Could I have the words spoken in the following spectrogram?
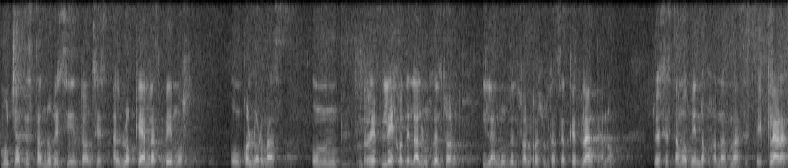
muchas de estas nubes y entonces al bloquearlas vemos un color más, un reflejo de la luz del sol y la luz del sol resulta ser que es blanca, ¿no? Entonces estamos viendo zonas más este, claras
